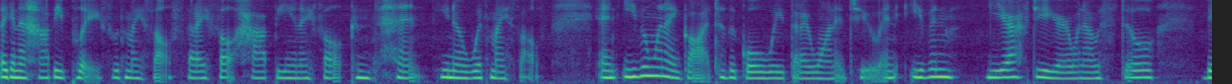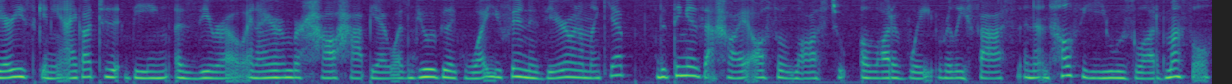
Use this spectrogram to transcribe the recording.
like in a happy place with myself, that I felt happy and I felt content, you know, with myself. And even when I got to the goal weight that I wanted to, and even year after year, when I was still very skinny. I got to being a zero, and I remember how happy I was. And people would be like, What, you fit in a zero? And I'm like, Yep, the thing is that how I also lost a lot of weight really fast and unhealthy, you lose a lot of muscle.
